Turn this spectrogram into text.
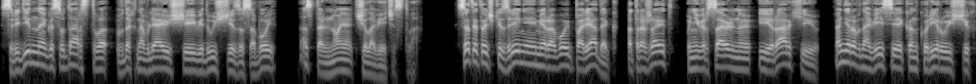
Срединное государство, вдохновляющее и ведущее за собой остальное человечество. С этой точки зрения мировой порядок отражает универсальную иерархию, а не равновесие конкурирующих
